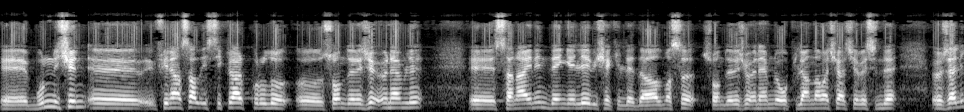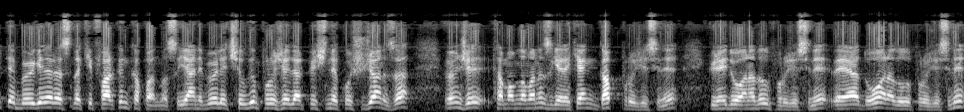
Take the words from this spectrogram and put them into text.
E, bunun için e, Finansal İstikrar Kurulu e, son derece önemli. E, sanayinin dengeli bir şekilde dağılması son derece önemli. O planlama çerçevesinde özellikle bölgeler arasındaki farkın kapanması yani böyle çılgın projeler peşinde koşacağınıza önce tamamlamanız gereken GAP projesini, Güneydoğu Anadolu projesini veya Doğu Anadolu projesini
